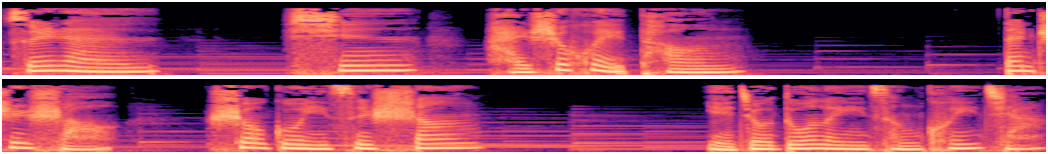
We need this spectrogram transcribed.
虽然心。还是会疼，但至少受过一次伤，也就多了一层盔甲。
